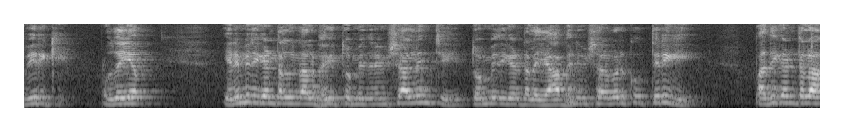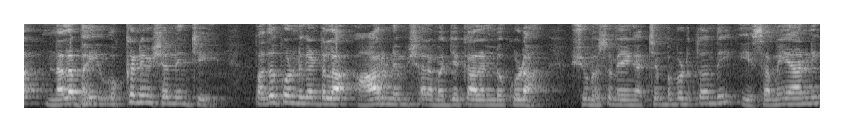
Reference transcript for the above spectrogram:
వీరికి ఉదయం ఎనిమిది గంటల నలభై తొమ్మిది నిమిషాల నుంచి తొమ్మిది గంటల యాభై నిమిషాల వరకు తిరిగి పది గంటల నలభై ఒక్క నిమిషం నుంచి పదకొండు గంటల ఆరు నిమిషాల మధ్యకాలంలో కూడా శుభ సమయంగా చెప్పబడుతోంది. ఈ సమయాన్ని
